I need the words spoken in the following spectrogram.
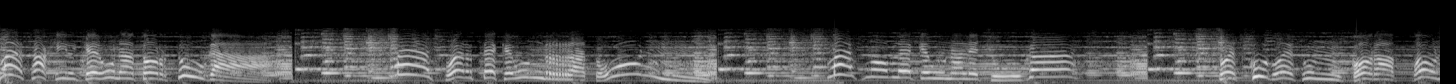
Más ágil que una tortuga. Más fuerte que un ratón. Más noble que una lechuga. Su escudo es un corazón.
